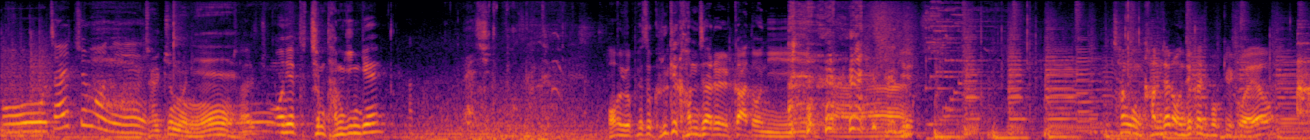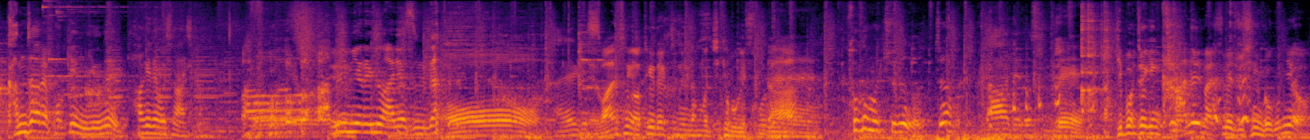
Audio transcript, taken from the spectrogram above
오, 짤주머니에. 절주머니에 주머니에 지금 담긴 게 어, 옆에서 그렇게 감자를 까더니. 이게- 창군, 감자는 언제까지 벗길 거예요? 감자를 벗긴 이유는 확인해 보시면 아실 겁니다. 의미의 행동 아니었습니다. 오. 알겠습니다. 네, 완성이 어떻게 될지는 한번 지켜보겠습니다. 네. 소금 후추도 넣었죠? 아, 네, 그렇습니다. 네. 기본적인 간을 말씀해 주시는 거군요.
